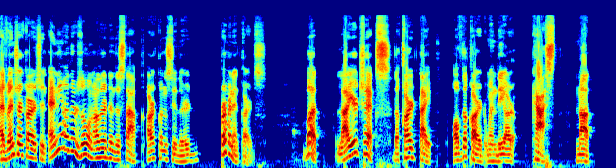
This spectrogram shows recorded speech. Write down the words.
adventure cards in any other zone other than the stack are considered permanent cards. But Lier checks the card type of the card when they are cast not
